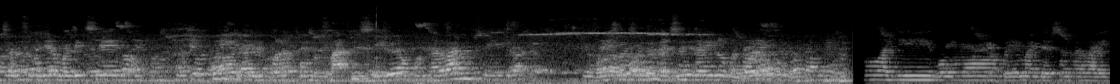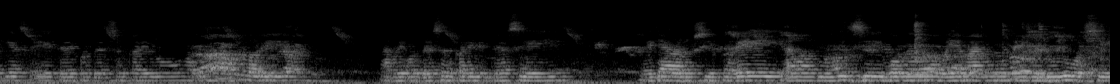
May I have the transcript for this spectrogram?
સરસ મજાનું મંદિર છે બાકી છે કરવાનું છે દર્શન કરી લો બધા આજે ગોમાં બેમાં દર્શન કરવા આવી ગયા છે ત્યારે પણ દર્શન કરેલું કરી. આપણે પણ દર્શન કરી લીધા છે. જવાનું છે ઘરે આવા મંદિર છે ગોમાં બેમાનું કંઈ જોયું હશે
